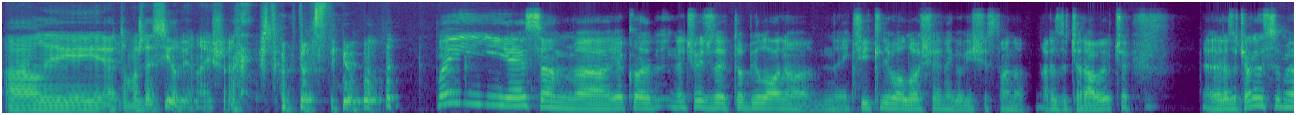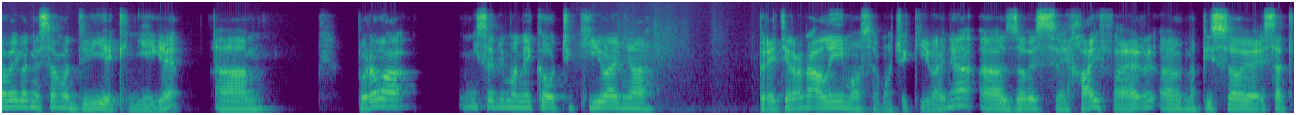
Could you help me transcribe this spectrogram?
Ali, eto, možda je Silvio naišao na nešto u tom stilu. Pa i jesam, iako neću reći da je to bilo ono nečitljivo, loše, nego više stvarno razočaravajuće. E, Razočarale su me ove godine samo dvije knjige. Am, prva, nisam imao neka očekivanja pretjerana, ali imao sam očekivanja. A, Zove se Highfire, a, napisao je, e sad,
